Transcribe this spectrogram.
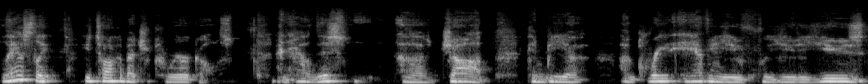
Lastly, you talk about your career goals and how this uh, job can be a, a great avenue for you to use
